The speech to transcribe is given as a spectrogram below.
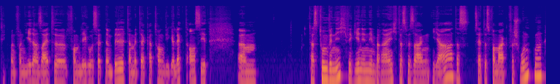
kriegt man von jeder Seite vom Lego-Set ein Bild, damit der Karton wie geleckt aussieht. Das tun wir nicht. Wir gehen in den Bereich, dass wir sagen, ja, das Set ist vom Markt verschwunden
